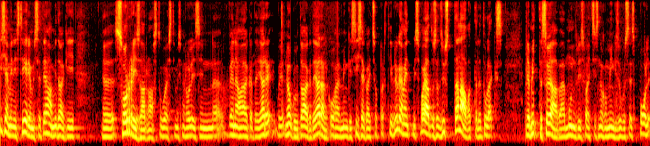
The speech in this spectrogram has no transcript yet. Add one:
siseministeeriumisse teha midagi äh, sorry sarnast uuesti, mis meil oli siin äh, Vene aegade järel või Nõukogude aegade järel kohe mingi sisekaitseoperatiivrügement, mis vajadusel just tänavatele tuleks ja mitte sõjaväemundris, vaid siis nagu mingisuguses pool,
